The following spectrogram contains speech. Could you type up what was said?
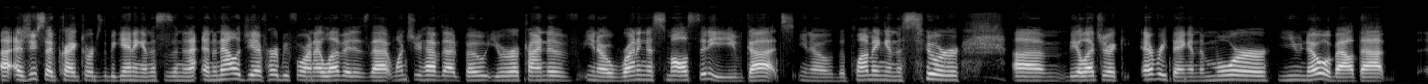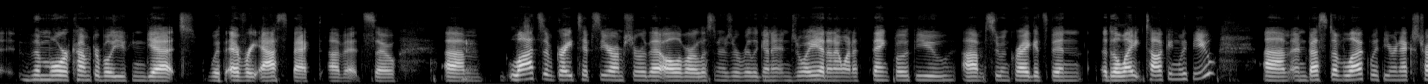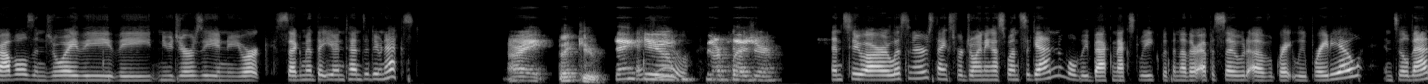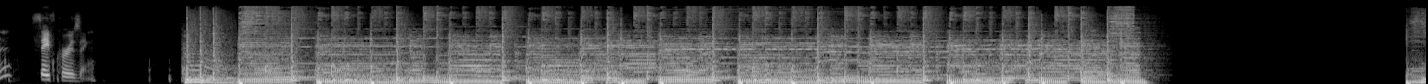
uh, as you said, Craig, towards the beginning, and this is an, an, analogy I've heard before, and I love it, is that once you have that boat, you're kind of, you know, running a small city. You've got, you know, the plumbing and the sewer, um, the electric, everything. And the more you know about that, the more comfortable you can get with every aspect of it. So, um, yeah. lots of great tips here. I'm sure that all of our listeners are really going to enjoy it. And I want to thank both you, um, Sue and Craig. It's been a delight talking with you. Um, and best of luck with your next travels. Enjoy the the New Jersey and New York segment that you intend to do next. All right. Thank you. Thank, Thank you. you. It's been our pleasure. And to our listeners, thanks for joining us once again. We'll be back next week with another episode of Great Loop Radio. Until then, safe cruising.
